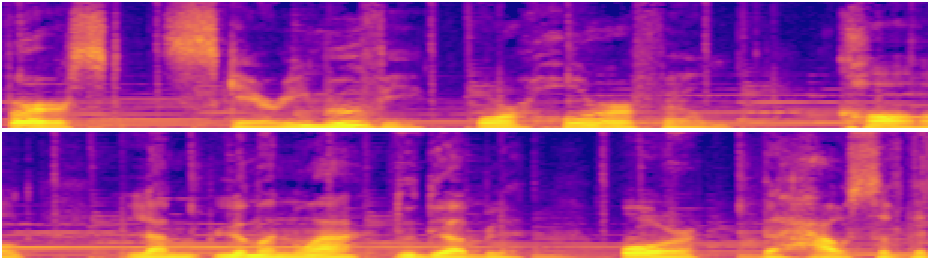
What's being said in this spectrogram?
first scary movie or horror film called Le Manoir du Diable or The House of the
